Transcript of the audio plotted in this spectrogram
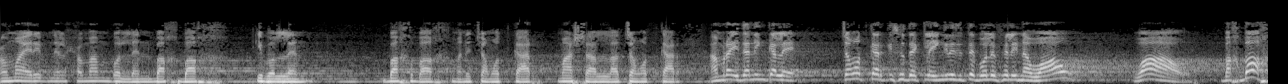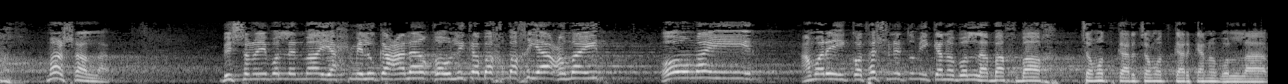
হুমায়ুর ইবনুল হুমাম বললেন, বাহ বাহ। কি বললেন? বাহ বাহ। মানে চমৎকার। মাশাআল্লাহ, চমৎকার। আমরা ইদানিং কালে চমৎকার কিছু দেখলে ইংরেজিতে বলে ফেলি না, ওয়াও ওয়াও, বাহ বাহ। মাশাআল্লাহ। বিশ্বনবী বললেন, মা ইয়াহমিলুকা আলা কওলিকা বাহ বাহ ইয়া উমাইর? ও উমাইর, আমার এই কথা শুনে তুমি কেন বললা বাহ বাহ? চমৎকার চমৎকার কেন বললা?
